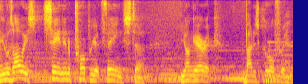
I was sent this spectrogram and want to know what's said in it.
He was always saying inappropriate things to young Eric about his girlfriend.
